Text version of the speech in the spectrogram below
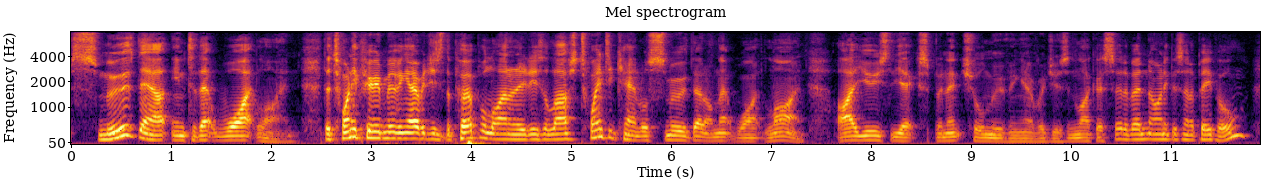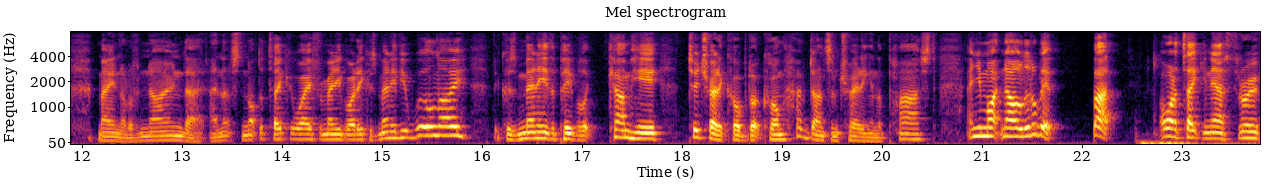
smoothed out into that white line. The 20 period moving average is the purple line and it is the last 20 candles smoothed out on that white line. I use the exponential moving averages and like I said about 90% of people may not have known that and that's not to take away from anybody because many of you will know because many of the people that come here to tradercobb.com have done some trading in the past and you might know a little bit but I want to take you now through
